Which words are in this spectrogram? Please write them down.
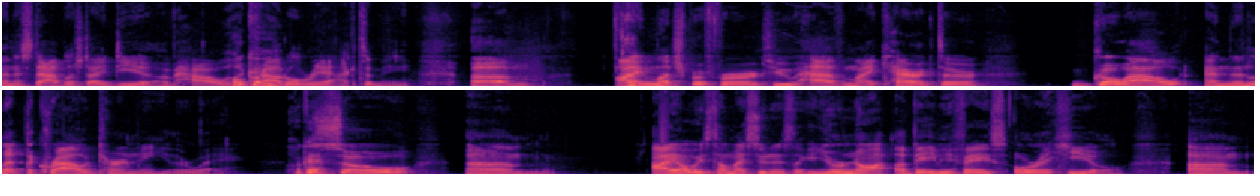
an established idea of how the Okay. crowd will react to me. Um, I much prefer to have my character go out and then let the crowd turn me either way. Okay. So um, I always tell my students like you're not a babyface or a heel. Um,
